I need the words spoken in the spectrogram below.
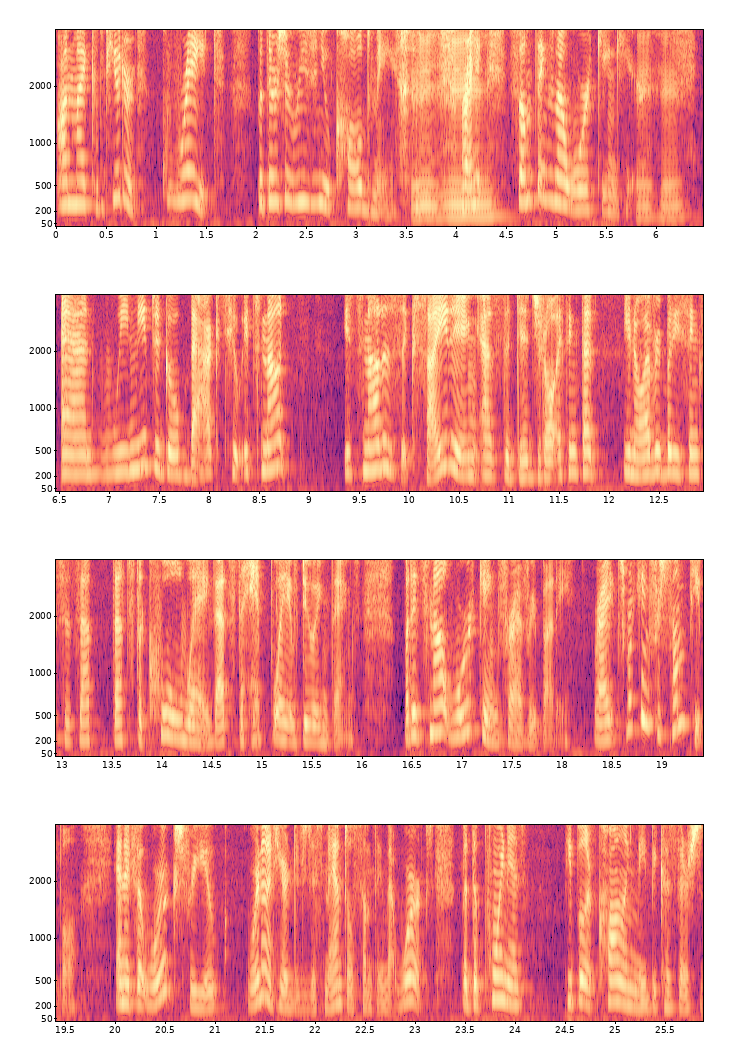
on my computer. Great. But there's a reason you called me, Mm-hmm. right? Something's not working here. And we need to go back to it's not it's not as exciting as the digital. I think that, you know, everybody thinks that, that that's the cool way, that's the hip way of doing things. But it's not working for everybody, right? It's working for some people. And if it works for you, we're not here to dismantle something that works. But the point is people are calling me because there's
